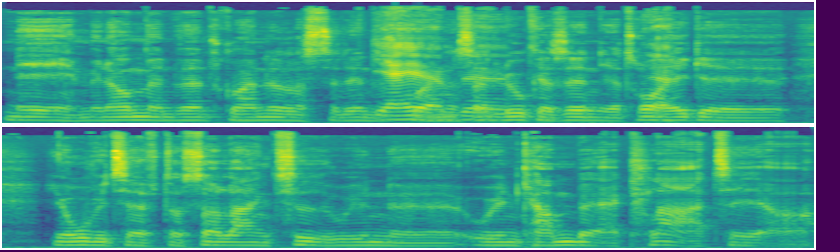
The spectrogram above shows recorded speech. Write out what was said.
Nej, men omvendt, hvem skulle han ellers til den? Ja, ja, det, så Lukas ind. Jeg tror ja. ikke, uh, Jovic efter så lang tid uden, uh, uden kampe er klar til at,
